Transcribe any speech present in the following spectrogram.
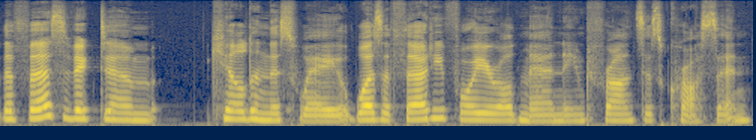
The first victim killed in this way was a 34 year old man named Francis Crossan,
